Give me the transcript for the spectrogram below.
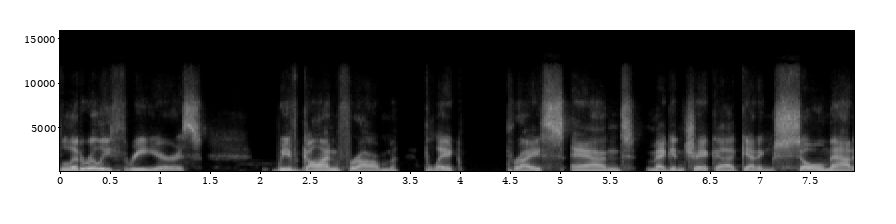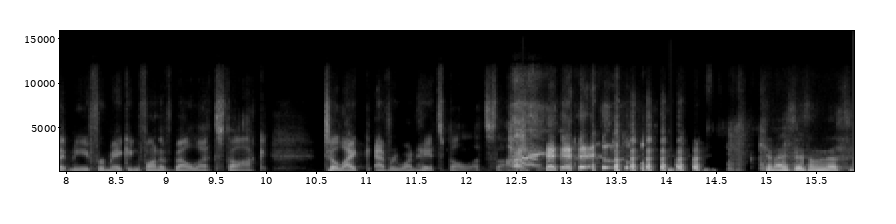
literally three years, we've gone from Blake Price and Megan Chaka getting so mad at me for making fun of Bell Let's Talk to like everyone hates Bell Let's Talk. Can I say something that's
